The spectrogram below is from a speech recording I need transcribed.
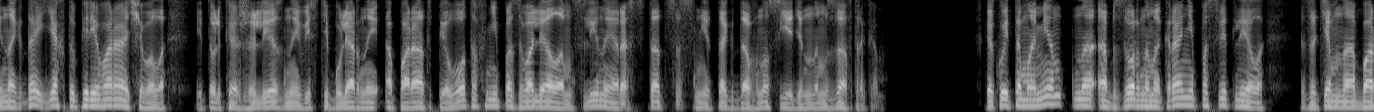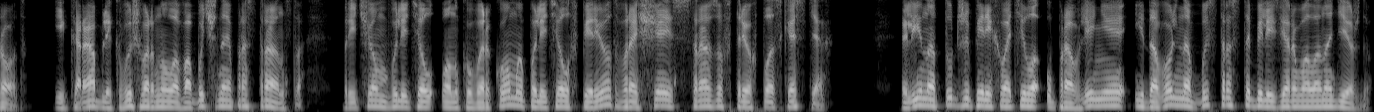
Иногда яхту переворачивало, и только железный вестибулярный аппарат пилотов не позволял им с Линой расстаться с не так давно съеденным завтраком. В какой-то момент на обзорном экране посветлело, затем наоборот, и кораблик вышвырнуло в обычное пространство, причем вылетел он кувырком и полетел вперед, вращаясь сразу в трех плоскостях. Лина тут же перехватила управление и довольно быстро стабилизировала надежду.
